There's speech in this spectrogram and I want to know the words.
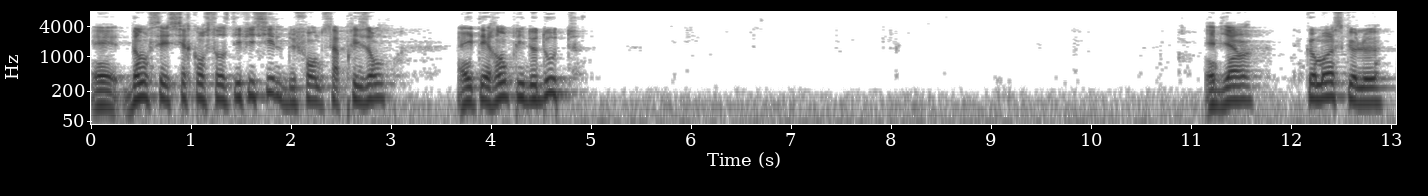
et dans ces circonstances difficiles du fond de sa prison a été rempli de doutes. Eh bien, comment est-ce que le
